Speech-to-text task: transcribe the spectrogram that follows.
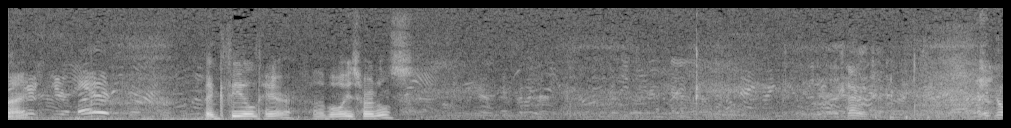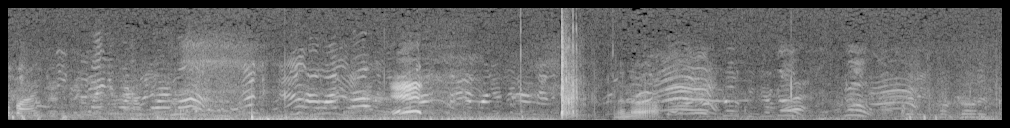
All right, Finish to your mark. big field here for the boys hurdles. Go. Go by. Dead. And they're off. Looks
